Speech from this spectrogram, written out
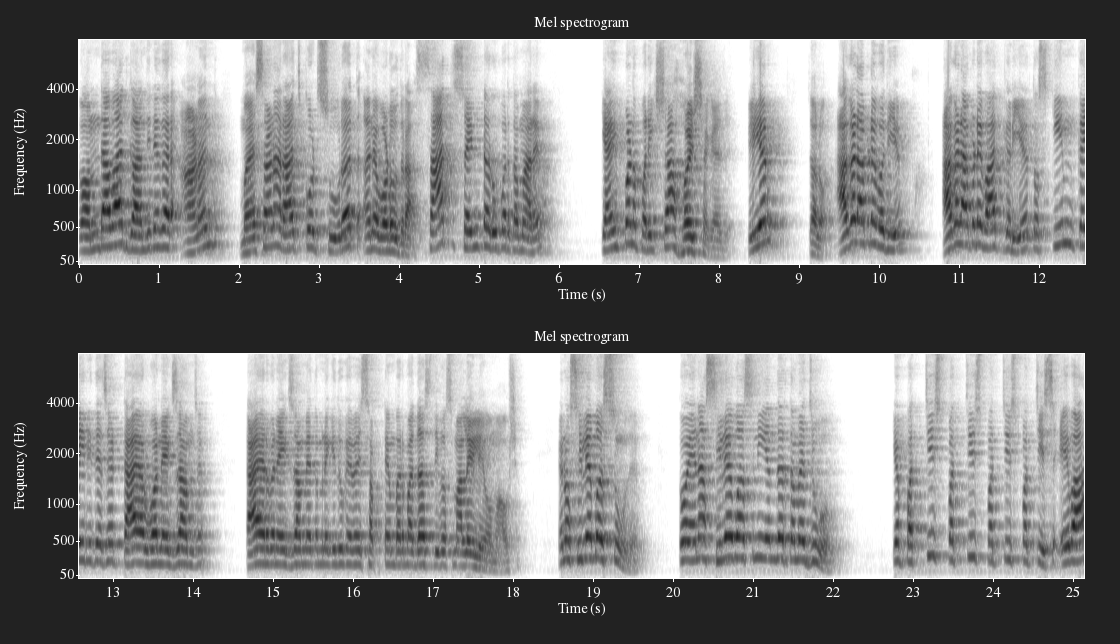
તો અમદાવાદ, ગાંધીનગર, આણંદ, મહેસાણા, રાજકોટ, સુરત અને વડોદરા સાત સેન્ટર ઉપર તમારે ક્યાંય પણ પરીક્ષા હોઈ શકે છે. ક્લિયર ચલો, આગળ આપણે વધીએ. આગળ આપણે વાત કરીએ તો સ્કીમ કઈ રીતે છે? ટાયર વન એક્ઝામ છે. ટાયર વન એક્ઝામ મેં તમને કીધું કે ભાઈ સપ્ટેમ્બરમાં દસ દિવસમાં લઈ લેવામાં આવશે. એનો સિલેબસ શું છે? તો એના સિલેબસની અંદર તમે જુઓ કે પચીસ પચીસ પચીસ પચીસ એવા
